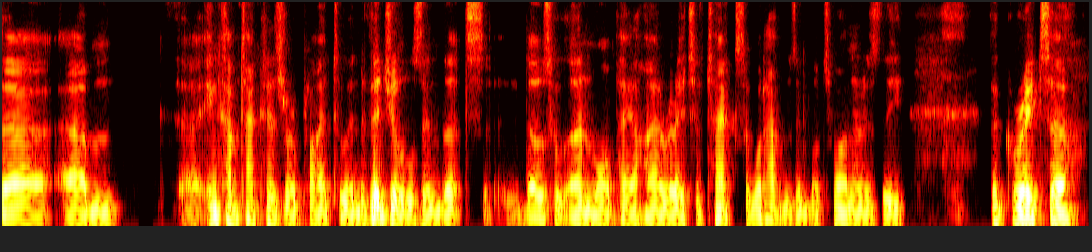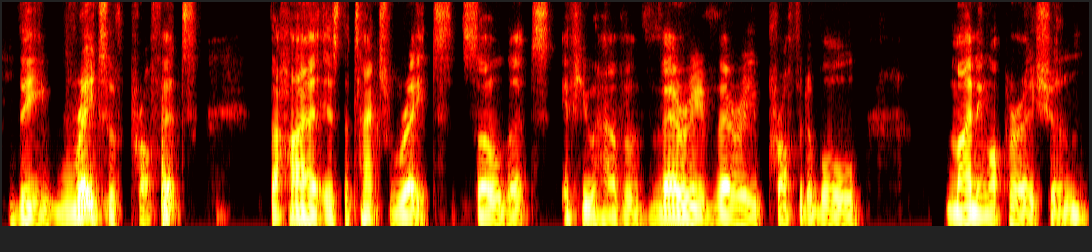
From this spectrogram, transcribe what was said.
uh, um, uh, income taxes are applied to individuals, in that those who earn more pay a higher rate of tax. So, what happens in Botswana is the the greater the rate of profit, the higher is the tax rate. So that if you have a very, very profitable mining operation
